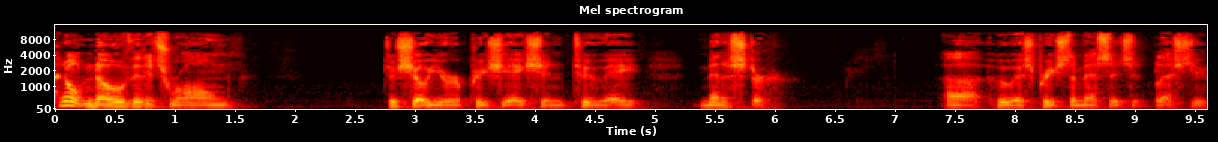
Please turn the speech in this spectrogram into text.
I don't know that it's wrong to show your appreciation to a minister uh, who has preached a message that blessed you.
